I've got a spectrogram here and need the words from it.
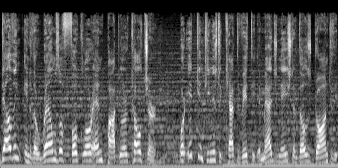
delving into the realms of folklore and popular culture, where it continues to captivate the imagination of those drawn to the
